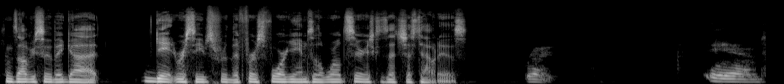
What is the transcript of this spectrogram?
Since obviously they got gate receipts for the first four games of the World Series because that's just how it is. Right. And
